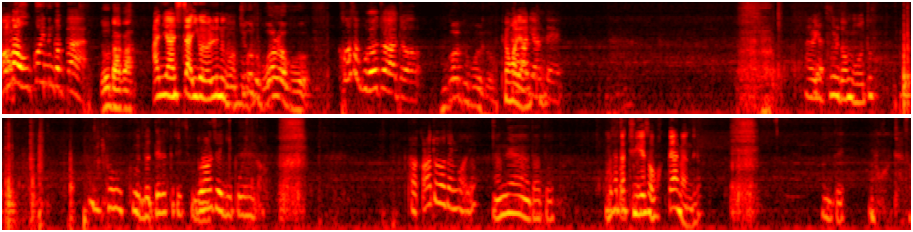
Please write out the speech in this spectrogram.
엄마 웃고 있는 것 봐. 너 나가. 아니야 진짜 이거 열리는 보고. 찍어서 뭐 하려고? 커서 보여줘야죠. 누구한테 보여줘? 병아리한테. 아 여기 불 너무 어두. 더 그거 너 내려뜨리지 마. 노란색이 보인다. 발 깔아줘야 되는 거 아니야? 아니야 나도 엄마 살짝 뒤에서 확대하면 안 돼요? 안 돼. 돼서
